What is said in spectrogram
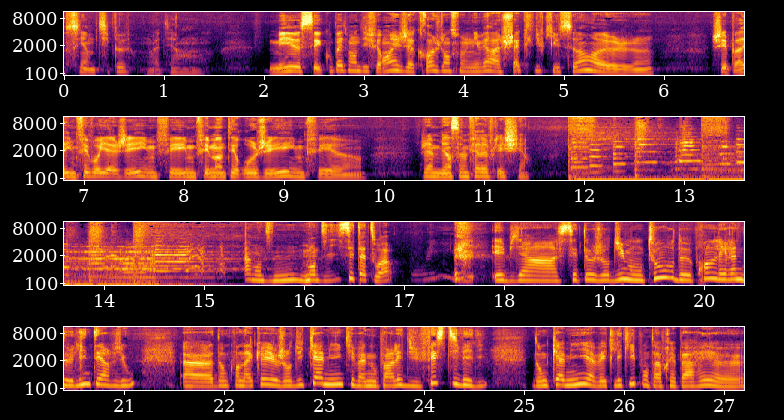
si un petit peu, on va dire. Mais euh, c'est complètement différent, et j'accroche dans son univers à chaque livre qu'il sort. euh, je- je sais pas, il me fait voyager, il me fait, il me fait m'interroger, il me fait. euh, J'aime bien, ça me fait réfléchir. Amandine, Mandy, c'est à toi. Eh bien, c'est aujourd'hui mon tour de prendre les rênes de l'interview. Euh, donc, on accueille aujourd'hui Camille qui va nous parler du Festivelli. Donc, Camille, avec l'équipe, on t'a préparé euh,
